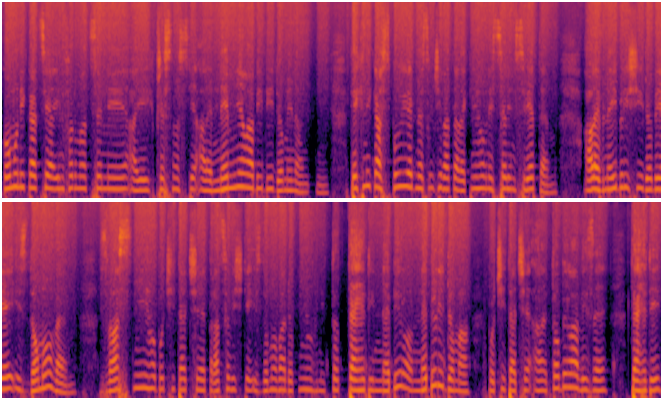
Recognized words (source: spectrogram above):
komunikaci a informacemi a jejich přesnosti, ale neměla by být dominantní. Technika spojuje dnes uživatele knihovny s celým světem, ale v nejbližší době i s domovem z vlastního počítače, pracoviště i z domova do knihovny. To tehdy nebylo, nebyly doma počítače, ale to byla vize tehdy,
